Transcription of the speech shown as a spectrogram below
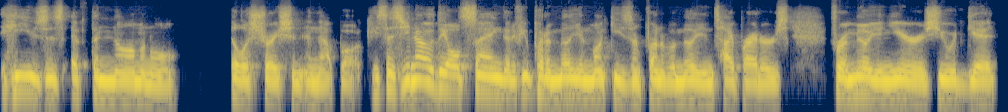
he uses a phenomenal illustration in that book. He says, You know, the old saying that if you put a million monkeys in front of a million typewriters for a million years, you would get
